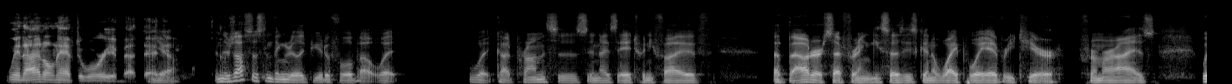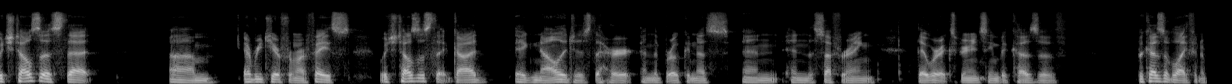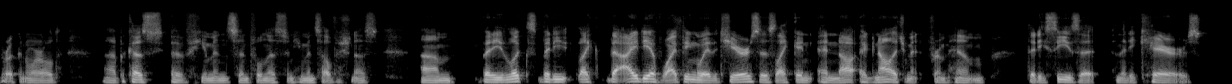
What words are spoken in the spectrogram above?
when I don't have to worry about that yeah. Anymore. And there's also something really beautiful about what what God promises in Isaiah 25 about our suffering, he says he's going to wipe away every tear from our eyes, which tells us that um, every tear from our face, which tells us that God acknowledges the hurt and the brokenness and and the suffering that we're experiencing because of because of life in a broken world, uh, because of human sinfulness and human selfishness. Um, but he looks, but he like the idea of wiping away the tears is like an, an acknowledgement from him that he sees it and that he cares.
